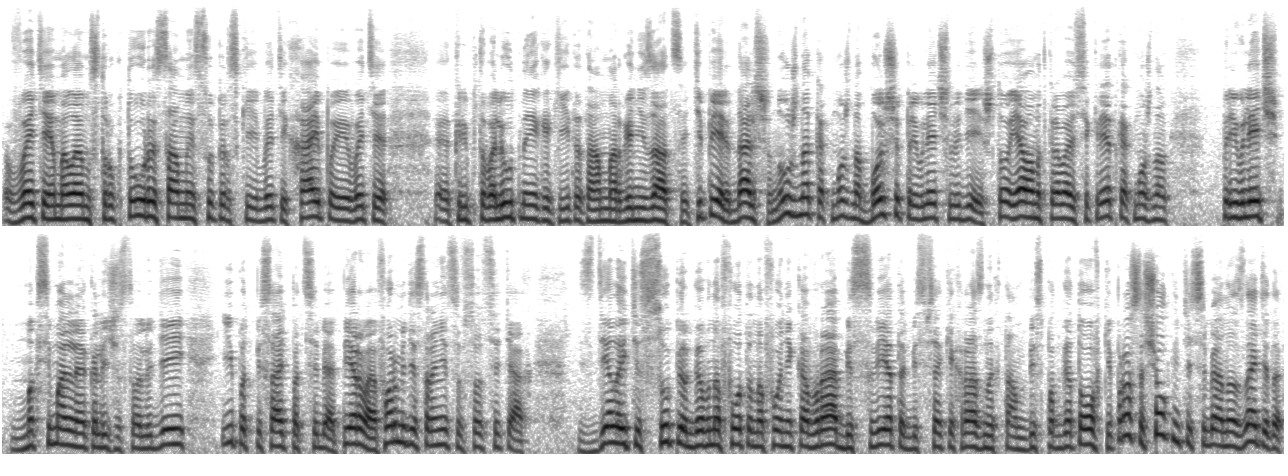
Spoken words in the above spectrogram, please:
в эти MLM-структуры, самые суперские, в эти хайпы, в эти э, криптовалютные какие-то там организации. Теперь дальше. Нужно как можно больше привлечь людей. Что я вам открываю секрет, как можно привлечь максимальное количество людей и подписать под себя. Первое, оформите страницу в соцсетях. Сделайте супер говнофото на фоне ковра, без света, без всяких разных там, без подготовки. Просто щелкните себя на, знаете, это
